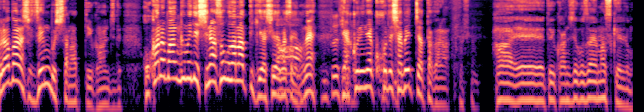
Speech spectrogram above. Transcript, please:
裏話全部したなっていう感じで。他の番組でしなそうだなって気がしちゃいましたけどね。ね。逆にねここで喋っちゃったから。はい、えー、という感じでございますけれども、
